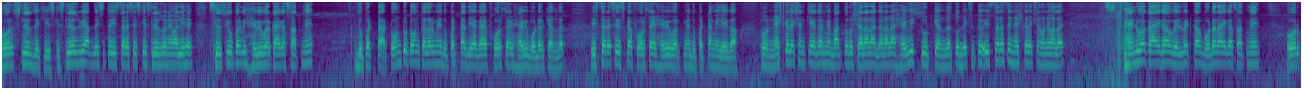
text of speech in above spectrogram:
और स्लीव्स देखिए, इसकी स्लीव्स भी आप देख सकते हो, इस तरह से इसकी स्लीव्स होने वाली है। स्लीव्स के ऊपर भी हैवी वर्क आएगा, साथ में dupatta tone to tone colour में दुपट्टा दिया गया है फोर साइड हैवी बॉर्डर के अंदर। इस तरह से इसका फोर साइड हैवी वर्क में दुपट्टा मिलेगा। तो नेक्स्ट कलेक्शन की अगर मैं बात करूँ शरारा गरारा हैवी सूट के अंदर तो देख सकते हो इस तरह से नेक्स्ट कलेक्शन होने वाला है। हैंडवर्क आएगा वेलवेट का बॉर्डर आएगा साथ में, और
